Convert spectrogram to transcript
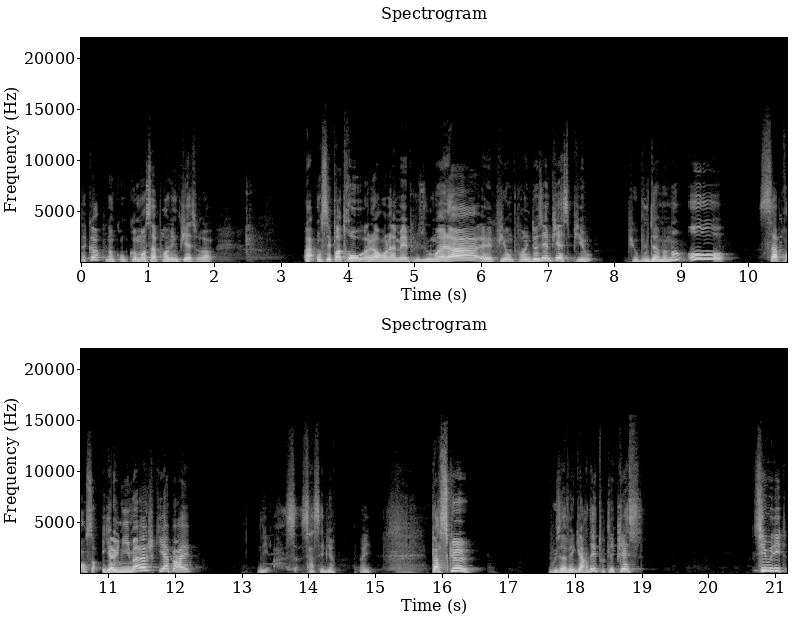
D'accord? Donc on commence à prendre une pièce. Bah, on ne sait pas trop, alors on la met plus ou moins là, et puis on prend une deuxième pièce. Puis, puis au bout d'un moment, oh, ça prend ça. Il y a une image qui apparaît. On dit, ah, ça, c'est bien. Parce que vous avez gardé toutes les pièces. Si vous dites,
